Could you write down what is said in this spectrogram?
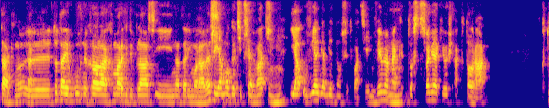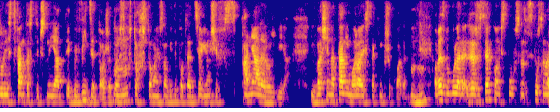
Tak, no, tak. Y, tutaj w głównych rolach Mark Duplass i Natalie Morales. Czy ja mogę Ci przerwać? Mhm. Ja uwielbiam jedną sytuację i uwielbiam, mhm. jak dostrzegę jakiegoś aktora, który jest fantastyczny, ja jakby widzę to, że to jest mhm. ktoś, kto ma niesamowity potencjał i on się wspaniale rozwija. I właśnie Natalii Morales jest takim przykładem. Mhm. Ona jest w ogóle reżyserką i współscenarzystą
